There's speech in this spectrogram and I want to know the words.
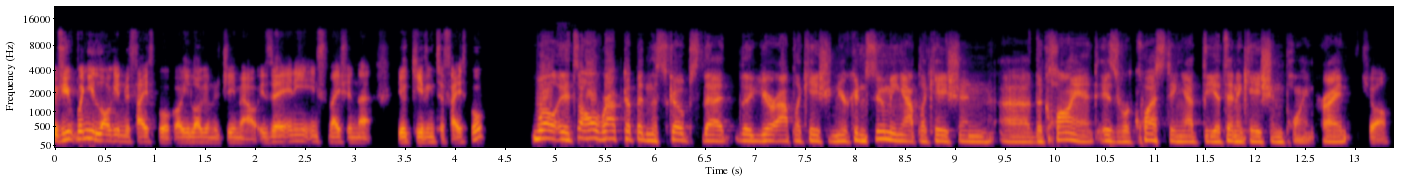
if you when you log into Facebook or you log into Gmail, is there any information that you're giving to Facebook? Well, it's all wrapped up in the scopes that the your application, your consuming application, uh, the client is requesting at the authentication point, right? Sure.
